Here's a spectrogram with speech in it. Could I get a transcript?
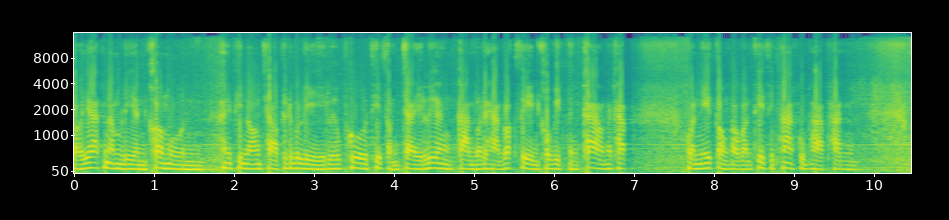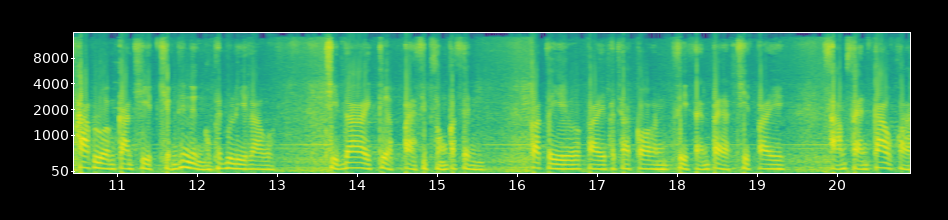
ออนุญาตนำเรียนข้อมูลให้พี่น้องชาวเพชรบุรี หรือผู้ที่สนใจเรื่องการบริหารวัคซีนโควิด -19 นะครับ วันนี้ตรงกับวันที่ 15 กุมภาพันธ์ ภาพรวมการฉีดเข็มที่ 1 ของเพชรบุรีเรา ฉีดได้เกือบ 82%ก็ตีไปประชากร 4 8 0 0 0ฉีดไป309,000กว่า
